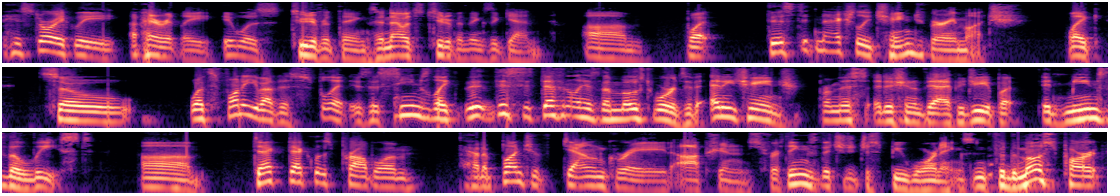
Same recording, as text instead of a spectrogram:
historically, apparently, it was two different things, and now it's two different things again. Um, but this didn't actually change very much. Like, so what's funny about this split is it seems like th- this is definitely has the most words of any change from this edition of the IPG, but it means the least. Um, deck decklist problem had a bunch of downgrade options for things that should just be warnings, and for the most part,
